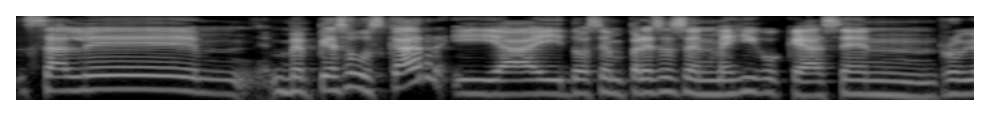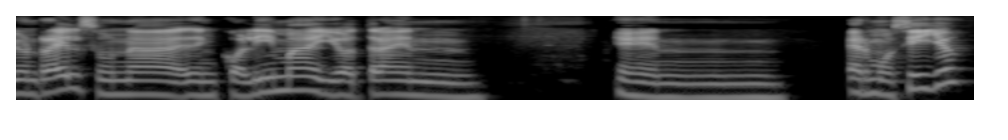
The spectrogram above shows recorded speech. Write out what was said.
sale, me empiezo a buscar y hay dos empresas en México que hacen Ruby on Rails, una en Colima y otra en, en Hermosillo.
